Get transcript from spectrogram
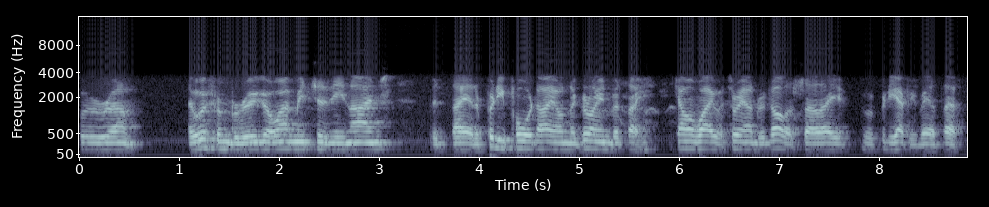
were um, they were from Barooga. I won't mention their names, they had a pretty poor day on the green, but they come away with three hundred dollars, so they were pretty happy about that.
